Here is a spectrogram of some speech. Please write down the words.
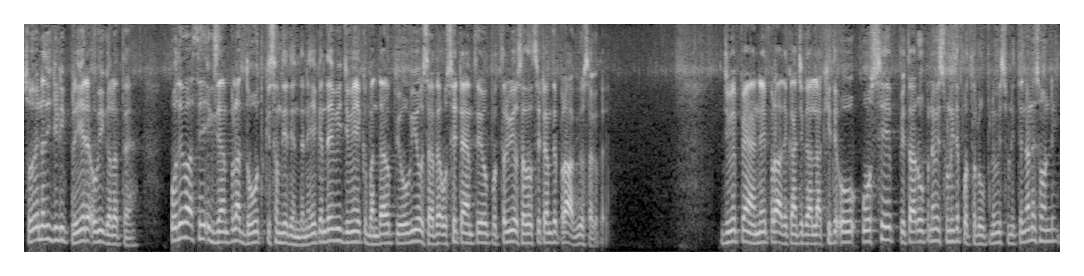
ਸੋ ਇਹਨਾਂ ਦੀ ਜਿਹੜੀ ਪ੍ਰੇਅਰ ਹੈ, ਉਹ ਵੀ ਗਲਤ ਹੈ। ਉਹਦੇ ਵਾਸਤੇ ਐਗਜ਼ਾਮਪਲਾਂ ਦੋ ਕਿਸਮ ਦੀਆਂ ਦਿੰਦੇ ਨੇ। ਇਹ ਕਹਿੰਦੇ ਵੀ ਜਿਵੇਂ ਇੱਕ ਬੰਦਾ ਉਹ ਪਿਓ ਵੀ ਹੋ ਸਕਦਾ, ਉਸੇ ਟਾਈਮ ਤੇ ਉਹ ਪੁੱਤਰ ਵੀ ਹੋ ਸਕਦਾ, ਉਸੇ ਟਾਈਮ ਤੇ ਭਰਾ ਵੀ ਹੋ ਸਕਦਾ ਜਿਵੇਂ ਭੈਣ ਨੇ ਭਰਾ ਦੇ ਕੰਨ 'ਚ ਗੱਲ ਆਖੀ ਤੇ ਉਹ ਉਸੇ ਪਿਤਾ ਰੂਪ ਨੇ ਵੀ ਸੁਣੀ ਤੇ ਪੁੱਤਰ ਰੂਪ ਨੇ ਵੀ ਸੁਣੀ ਤਿੰਨਾਂ ਨੇ ਸੁਣ ਲਈ।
